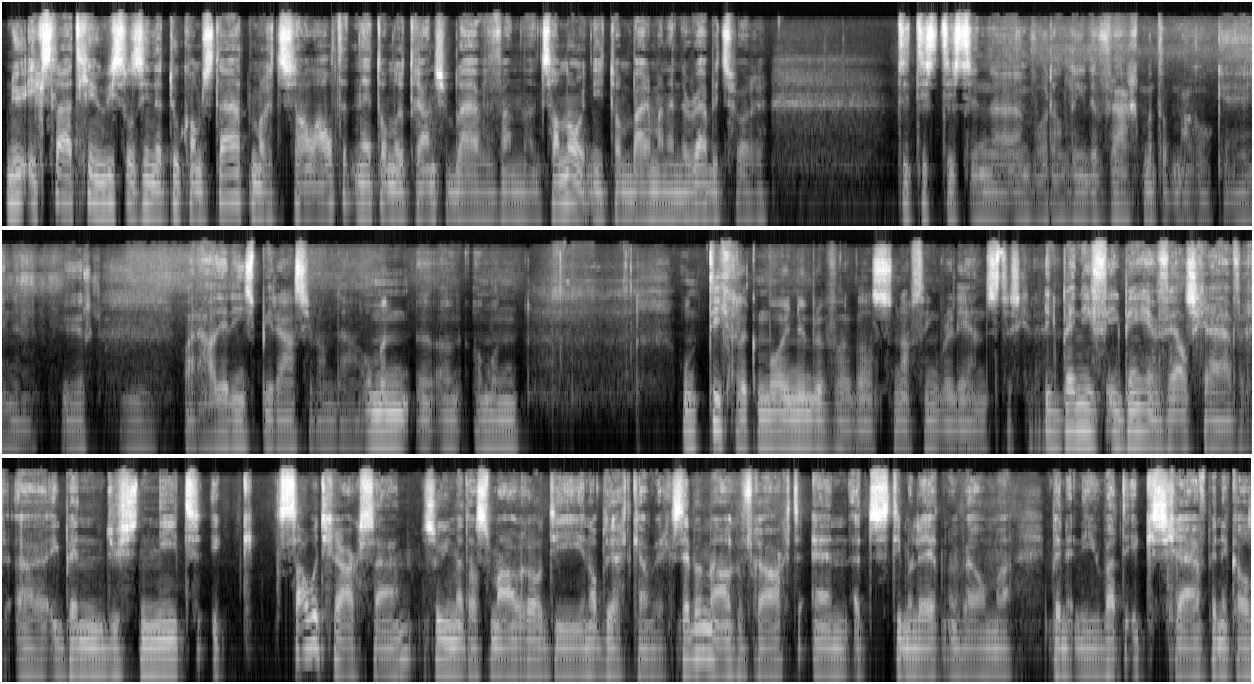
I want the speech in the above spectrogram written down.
nu, ik sluit geen wissels in de toekomst uit, maar het zal altijd net onder het randje blijven van... Het zal nooit niet Tom Barman en de Rabbits worden. Het is, het is een, eh, een voorhandelende vraag, maar dat mag ook hè, in een uur. Waar haal je de inspiratie vandaan? Om eh, een- om een ontiegelijk mooi nummer bijvoorbeeld Nothing Really Ends te schrijven. Ik ben, niet, ik ben geen veilschrijver. Eh, ik ben dus niet... Ik, ik zou het graag zijn, zo iemand als Mauro die in opdracht kan werken. Ze hebben me al gevraagd en het stimuleert me wel, maar ik ben het niet. Wat ik schrijf, ben ik al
